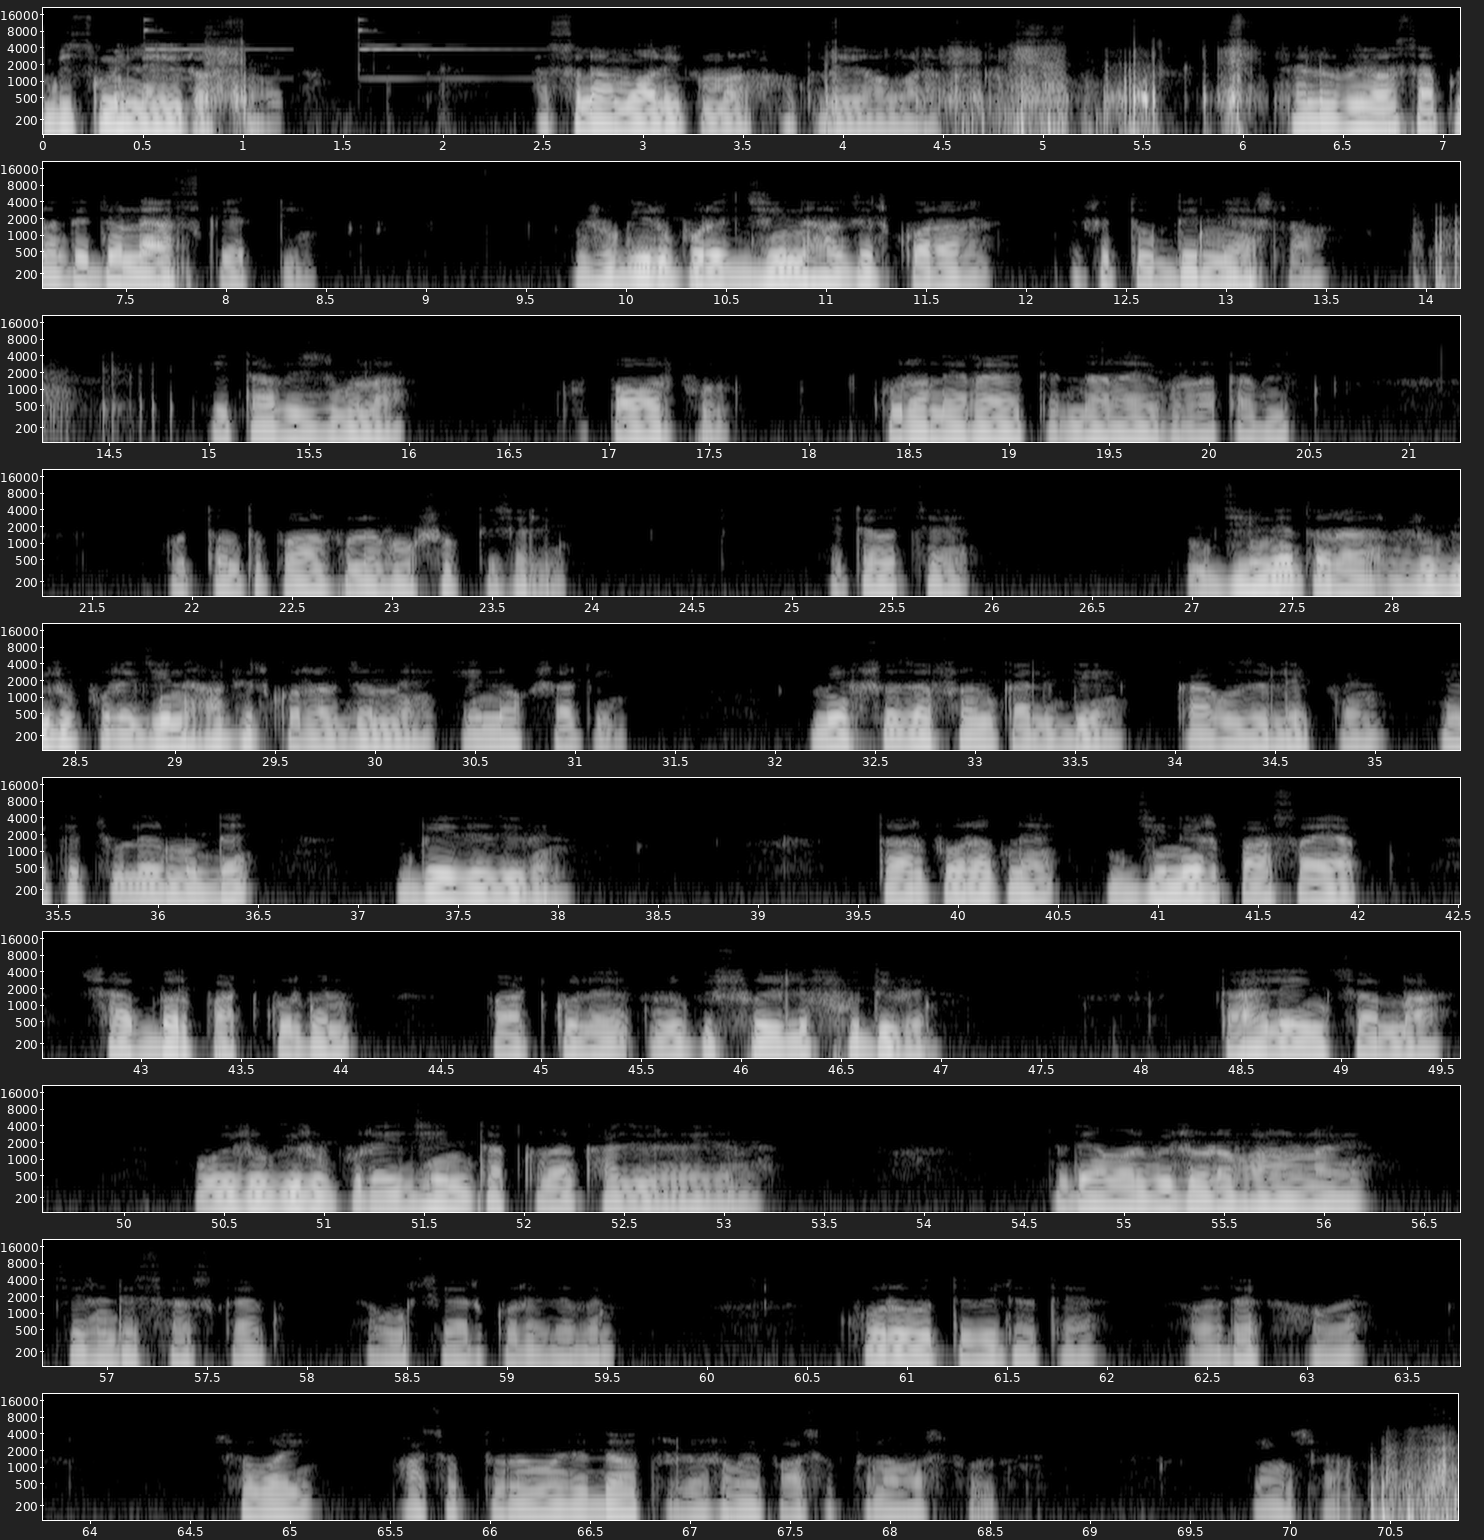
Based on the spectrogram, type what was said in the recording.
বিসমিল্লাহ রহমান আসসালামু আলাইকুম রহমতুল্লাহ বারাকাত হ্যালো ভিওয়াস আপনাদের জন্য আজকে একটি রুগীর উপরে জিন হাজির করার একটি তবদির নিয়ে আসলাম। এই তাবিজগুলা খুব পাওয়ারফুল কোরআনের আয়াতের দ্বারা এগুলা তাবিজ অত্যন্ত পাওয়ারফুল এবং শক্তিশালী। এটা হচ্ছে জিনে ধরা রুগীর উপরে জিন হাজির করার জন্য এই নকশাটি মেক্সো জাফরান কালি দিয়ে কাগজে লিখবেন, লিখে চুলের মধ্যে বেঁধে দিবেন। তারপর আপনি জিনের পাঁচ আয়াত সাতবার পাঠ করবেন, পাঠ করে রুগীর শরীরে ফু দিবেন। তাহলে ইনশাল্লাহ ওই রুগীর উপরে জিন তৎক্ষণাৎ হাজির হয়ে যাবে। যদি আমার ভিডিওটা ভালো লাগে চ্যানেলটি সাবস্ক্রাইব এবং শেয়ার করে যাবেন পরবর্তী ভিডিওতে আবার দেখা হবে। সবাই পাঁচক্ত নামাজের দাওয়াত রইল, সবাই পাঁচক্ত নামাজ পড়বেন। ইনশাআল্লাহ।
